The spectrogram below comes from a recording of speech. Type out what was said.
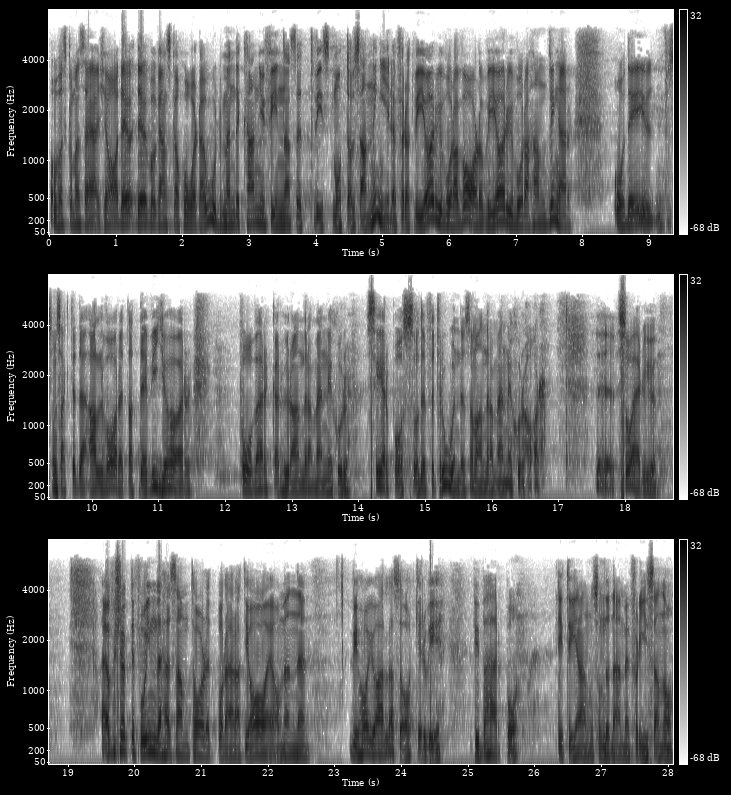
Och vad ska man säga? Ja, det, det, var ganska hårda ord, men det kan ju finnas ett visst mått av sanning i det. För att vi gör ju våra val och vi gör ju våra handlingar. Och det är ju som sagt det där allvaret att det vi gör påverkar hur andra människor ser på oss och det förtroende som andra människor har. Eh, så är det ju. Jag försökte få in det här samtalet på det här att ja, ja, men eh, vi har ju alla saker vi, vi bär på. Lite grann som det där med flisan och,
